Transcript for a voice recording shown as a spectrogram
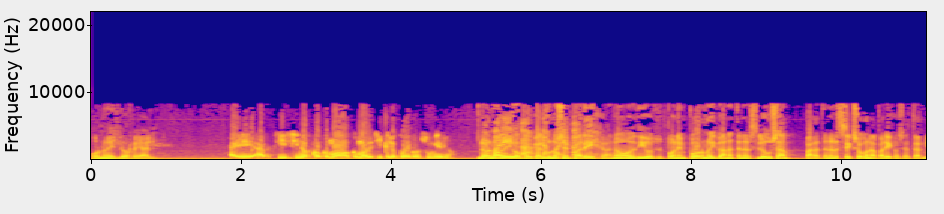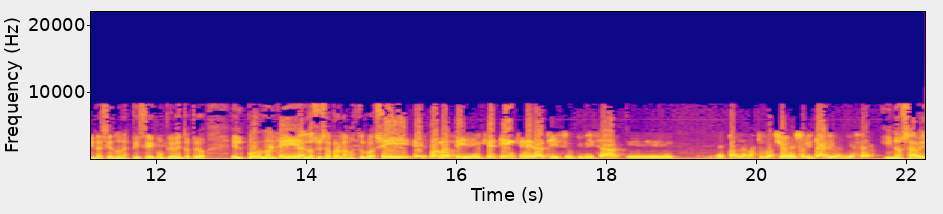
o, no es lo real? Eh, sí, si no, ¿cómo, ¿cómo decís que lo puede consumir? No, no digo, porque algunos en pareja, ¿no? Digo, ponen porno y van a tener, lo usan para tener sexo con la pareja, o sea, termina siendo una especie de complemento, pero el porno en general no se usa para la masturbación. Sí, el porno sí, en, general sí, se utiliza eh, para la masturbación en solitario, vendría a ser. ¿Y no sabe,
